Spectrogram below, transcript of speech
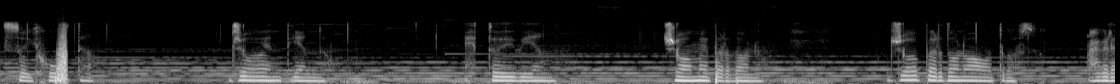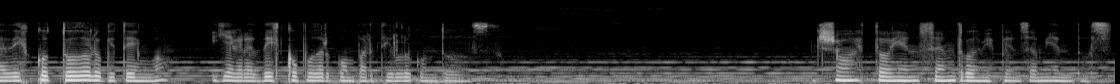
Soy justa. Yo entiendo. Estoy bien. Yo me perdono. Yo perdono a otros. Agradezco todo lo que tengo y agradezco poder compartirlo con todos. Yo estoy en centro de mis pensamientos.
